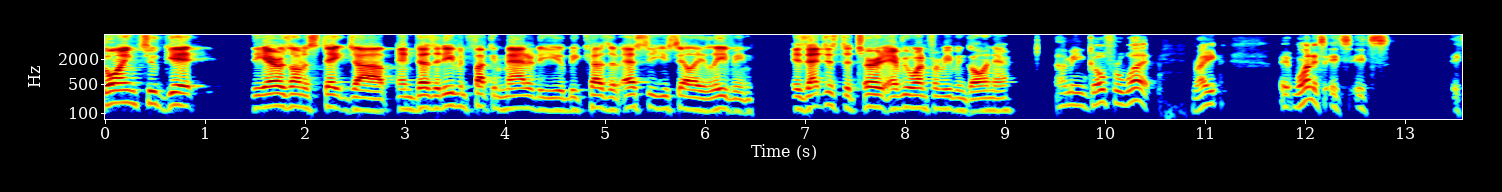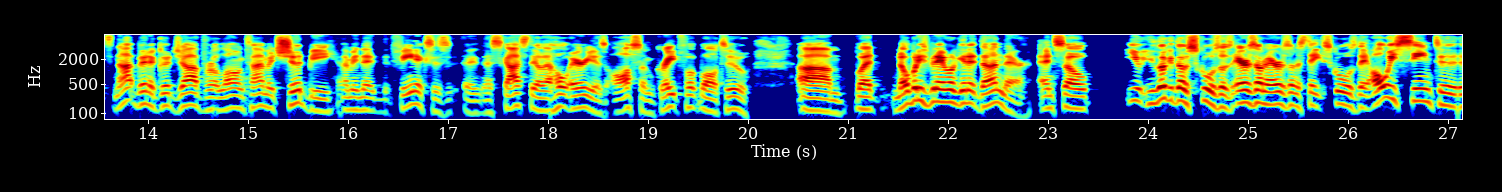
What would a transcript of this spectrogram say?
going to get the Arizona State job? And does it even fucking matter to you because of SC UCLA leaving? Is that just deterred everyone from even going there? I mean, go for what, right? It, one, it's it's it's it's not been a good job for a long time. It should be. I mean, the, the Phoenix is Scottsdale. That whole area is awesome. Great football too, um, but nobody's been able to get it done there. And so you you look at those schools, those Arizona Arizona State schools. They always seem to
